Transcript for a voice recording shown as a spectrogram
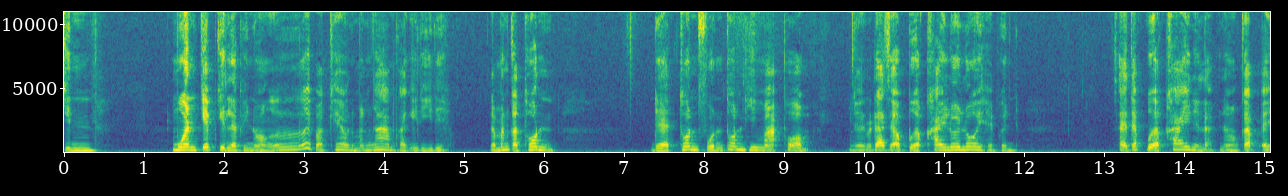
กิน มวนเก็บกินแหล้วพี่น้องเอ้ยผักแค้วนี่มันงามคักอีดีดิแล้วมันก็ทน แดดทนฝนทนหิมะพร้อมเนี่ยเวลาจะเอาเปลือกไข่โรยๆให้เพิ่นใส่แต่เปลือกไข่นี่แหละพี่น้องกับไอ้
